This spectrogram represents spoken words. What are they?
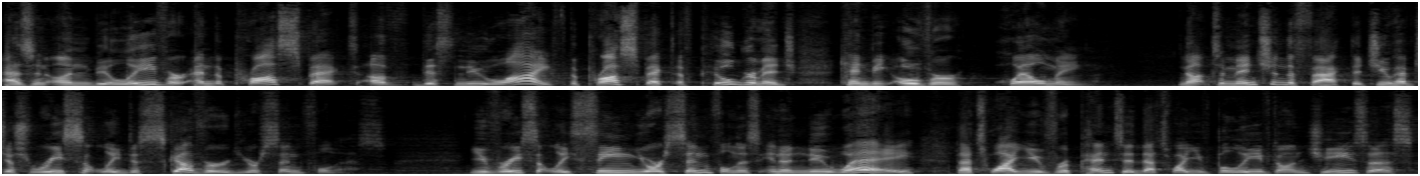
as an unbeliever. And the prospect of this new life, the prospect of pilgrimage, can be overwhelming. Not to mention the fact that you have just recently discovered your sinfulness. You've recently seen your sinfulness in a new way. That's why you've repented. That's why you've believed on Jesus.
